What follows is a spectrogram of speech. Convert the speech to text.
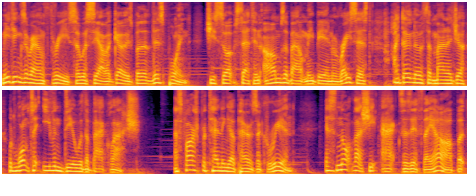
Meeting's around 3, so we'll see how it goes, but at this point, she's so upset in arms about me being a racist, I don't know if the manager would want to even deal with the backlash. As far as pretending her parents are Korean, It's not that she acts as if they are, but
